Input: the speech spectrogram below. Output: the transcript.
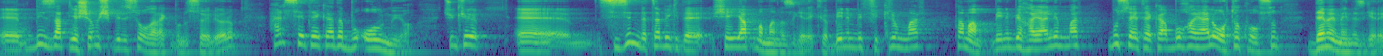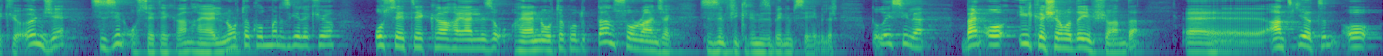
e, bizzat yaşamış birisi olarak bunu söylüyorum. Her STK'da bu olmuyor. Çünkü e, sizin de tabii ki de şey yapmamanız gerekiyor. Benim bir fikrim var. Tamam benim bir hayalim var. Bu STK bu hayale ortak olsun dememeniz gerekiyor. Önce sizin o STK'nın hayaline ortak olmanız gerekiyor. O STK hayalinize, hayaline ortak olduktan sonra ancak sizin fikrinizi benimseyebilir. Dolayısıyla ben o ilk aşamadayım şu anda. Ee, Antikiyat'ın o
